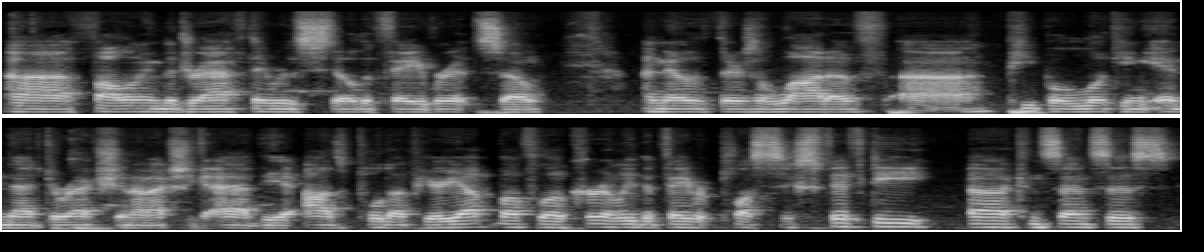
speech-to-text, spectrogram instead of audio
Uh, following the draft, they were still the favorite. So I know that there's a lot of uh, people looking in that direction. I'm actually I have the odds pulled up here. Yep, Buffalo currently the favorite plus 650 uh, consensus,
